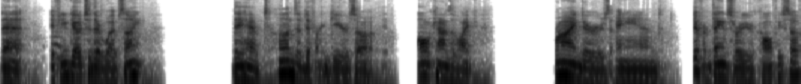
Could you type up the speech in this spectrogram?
that if you go to their website, they have tons of different gear. So all kinds of like grinders and different things for your coffee stuff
